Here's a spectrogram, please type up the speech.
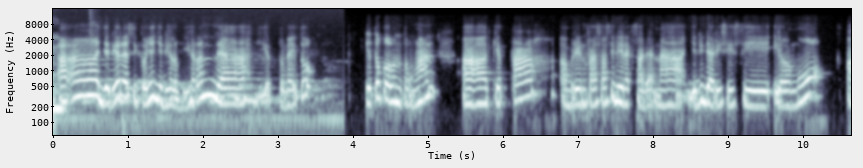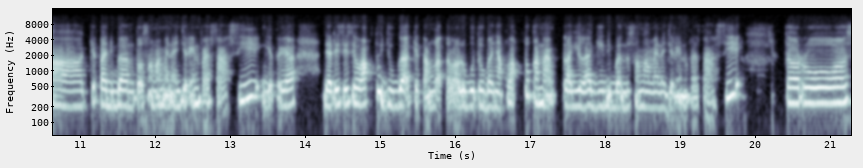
uh, uh, jadi resikonya jadi lebih rendah gitu nah itu itu keuntungan uh, kita uh, berinvestasi di reksadana. Jadi dari sisi ilmu uh, kita dibantu sama manajer investasi gitu ya. Dari sisi waktu juga kita nggak terlalu butuh banyak waktu karena lagi-lagi dibantu sama manajer investasi. Terus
